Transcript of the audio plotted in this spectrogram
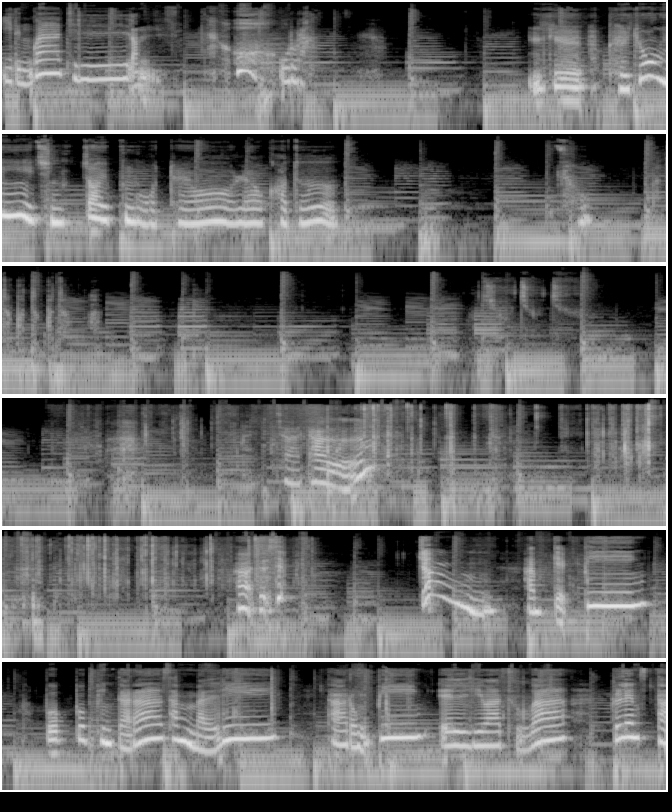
오 오로라 이게 배경이 진짜 예쁜 것 같아요, 레어 카드. 저, 반짝반짝반짝. 자 다음 따라 산말리 다롱핑 엘리와 두와 글램스타.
